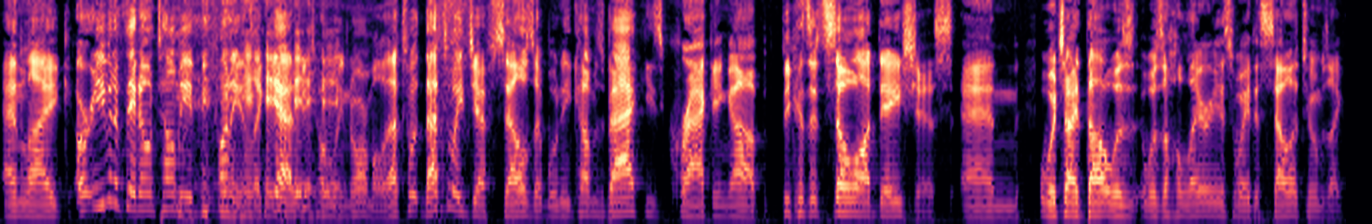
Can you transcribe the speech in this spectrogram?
and like, or even if they don't tell me it'd be funny, it's like, yeah, it'd be totally normal. That's what that's the way Jeff sells it. When he comes back, he's cracking up because it's so audacious, and which I thought was was a hilarious way to sell it to him. It's like.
